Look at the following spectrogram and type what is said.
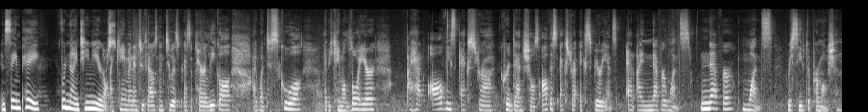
and same pay for 19 years. No, I came in in 2002 as, as a paralegal. I went to school. I became a lawyer. I had all these extra credentials, all this extra experience, and I never once, never once received a promotion.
